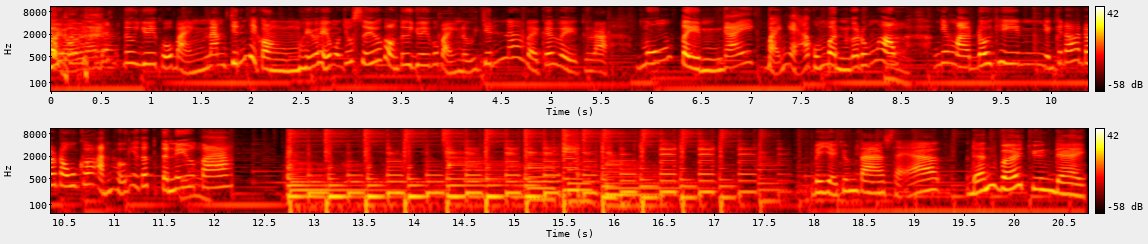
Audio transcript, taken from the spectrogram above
Trời ơi quá đáng. Tư duy của bạn nam chính thì còn hiểu hiểu một chút xíu còn tư duy của bạn nữ chính á về cái việc là muốn tìm cái bản ngã của mình có đúng không? À. nhưng mà đôi khi những cái đó đó đâu có ảnh hưởng gì tới tình yêu Đúng rồi. ta Bây giờ chúng ta sẽ đến với chuyên đề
